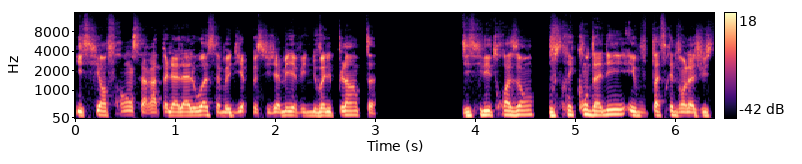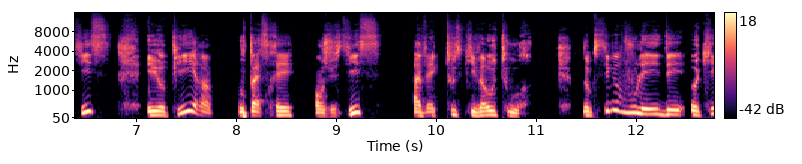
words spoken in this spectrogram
Ici en France, un rappel à la loi, ça veut dire que si jamais il y avait une nouvelle plainte, d'ici les trois ans, vous serez condamné et vous passerez devant la justice. Et au pire, vous passerez en justice avec tout ce qui va autour. Donc si vous voulez aider, ok,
